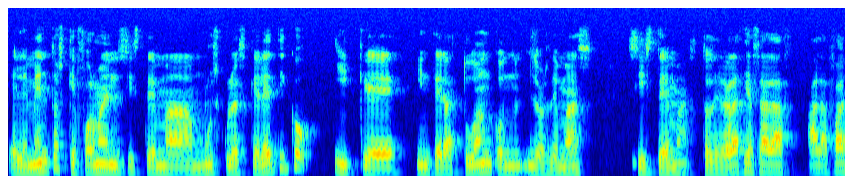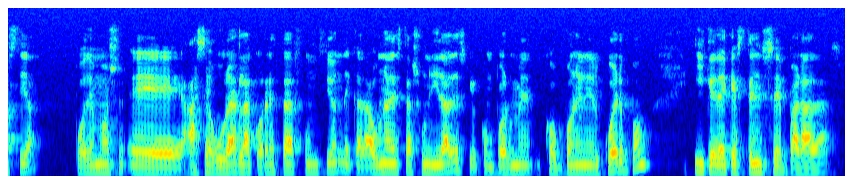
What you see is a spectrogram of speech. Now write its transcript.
elementos que forman el sistema musculoesquelético y que interactúan con los demás sistemas. Entonces, gracias a la, fascia podemos eh, asegurar la correcta función de cada una de estas unidades que componen el cuerpo y que de que estén separadas.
